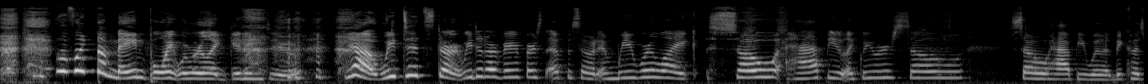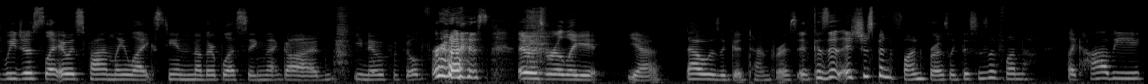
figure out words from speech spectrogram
That was like the main point we were like getting to. Yeah, we did start. We did our very first episode and we were like so happy. Like we were so so happy with it because we just like it was finally like seeing another blessing that God, you know, fulfilled for us. It was really yeah, that was a good time for us. Cuz it, it's just been fun for us. Like this is a fun like hobby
